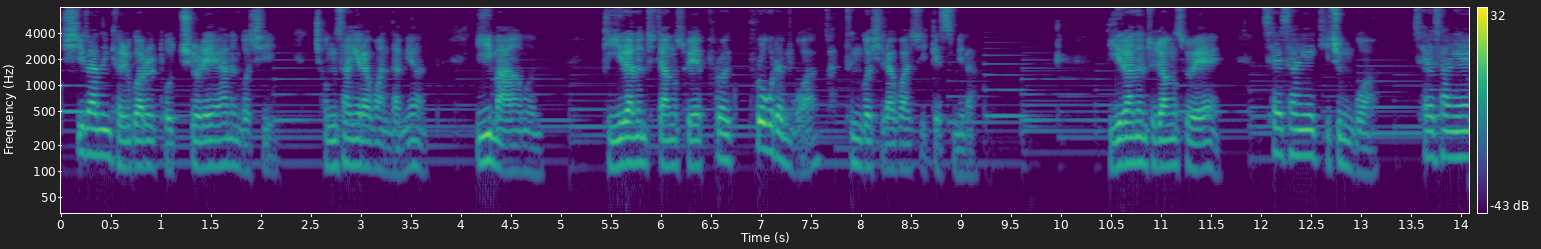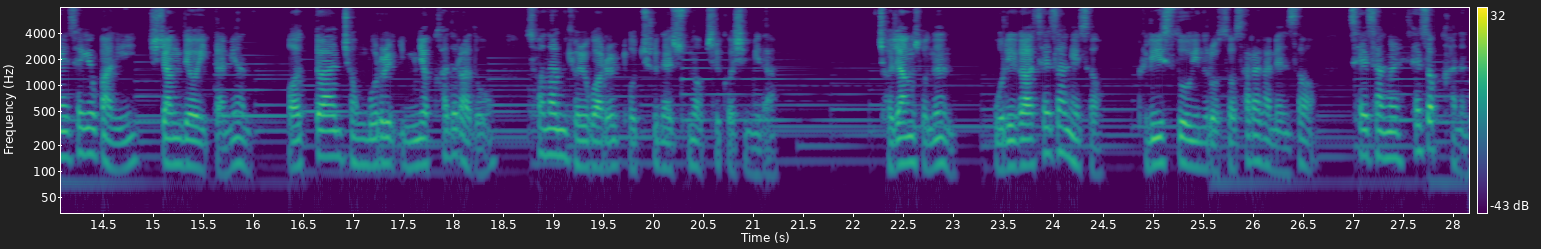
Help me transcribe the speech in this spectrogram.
C라는 결과를 도출해야 하는 것이 정상이라고 한다면 이 마음은 B라는 저장소의 프로, 프로그램과 같은 것이라고 할 수 있겠습니다. B라는 저장소에 세상의 기준과 세상의 세계관이 주장되어 있다면 어떠한 정보를 입력하더라도 선한 결과를 도출해낼 수는 없을 것입니다. 저장소는 우리가 세상에서 그리스도인으로서 살아가면서 세상을 해석하는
